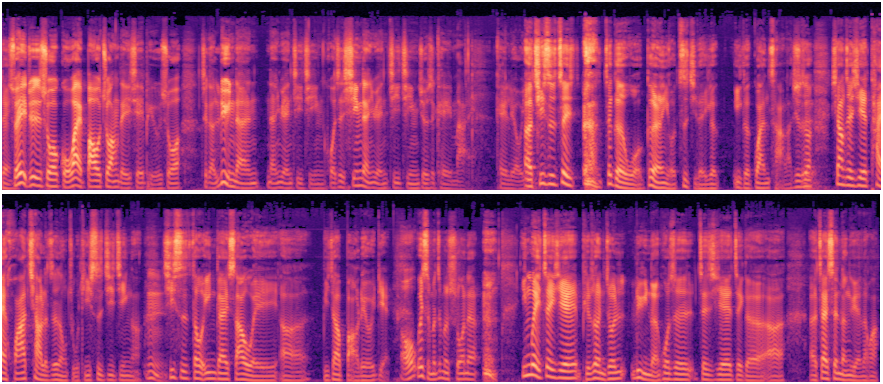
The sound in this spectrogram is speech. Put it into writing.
对，所以就是说国外包装的一些，比如说这个绿能能源基金或是新能源基金，就是可以买。可以留意。呃，其实这 这个我个人有自己的一个一个观察了，就是说像这些太花俏的这种主题式基金啊，嗯，其实都应该稍微呃比较保留一点。哦，为什么这么说呢？因为这些比如说你说绿能或是这些这个呃呃再生能源的话，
